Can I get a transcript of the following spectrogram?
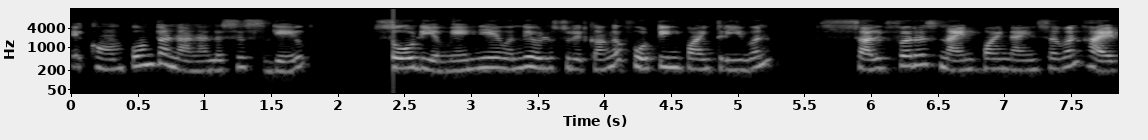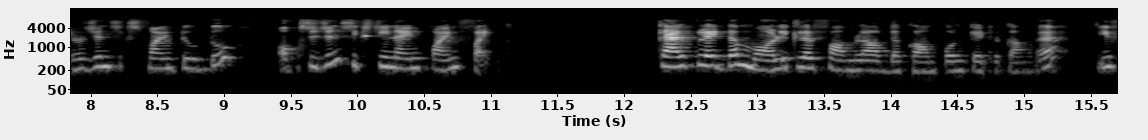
A compound and analysis gave sodium Na வந்து எவ்வளவு சொல்லிருக்காங்க 14.31 sulfur is 9.97 hydrogen 6.22 oxygen 69.5 calculate the molecular formula of the compound கேட்டிருக்காங்க if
